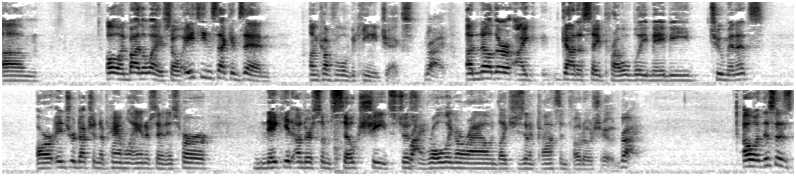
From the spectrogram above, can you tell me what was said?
Um, oh, and by the way, so 18 seconds in, uncomfortable bikini chicks. Right. Another, I gotta say, probably maybe two minutes. Our introduction to Pamela Anderson is her naked under some silk sheets, just Right. rolling around like she's in a constant photo shoot. Right. Oh, and this is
